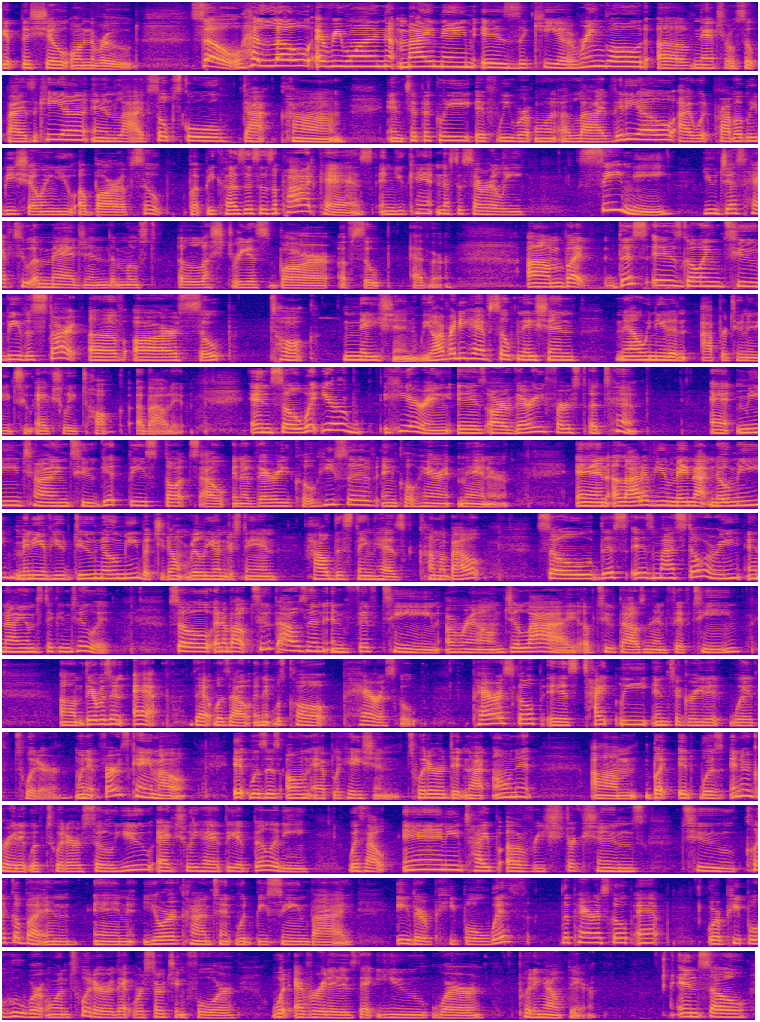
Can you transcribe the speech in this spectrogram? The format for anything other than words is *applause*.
get this show on the road. So, hello everyone. My name is Zakia Ringgold of Natural Soap by Zakia and LiveSoapSchool.com. And typically, if we were on a live video, I would probably be showing you a bar of soap. But because this is a podcast and you can't necessarily see me, you just have to imagine the most illustrious bar of soap ever. Um, but this is going to be the start of our Soap Talk Nation. We already have Soap Nation. Now we need an opportunity to actually talk about it. And so, what you're hearing is our very first attempt at me trying to get these thoughts out in a very cohesive and coherent manner. And a lot of you may not know me. Many of you do know me, but you don't really understand how this thing has come about. So, this is my story, and I am sticking to it. So, in about 2015, around July of 2015, um, there was an app that was out, and it was called Periscope. Periscope is tightly integrated with Twitter. When it first came out, it was its own application. Twitter did not own it, um, but it was integrated with Twitter, so you actually had the ability without any type of restrictions to click a button and your content would be seen by either people with the Periscope app or people who were on Twitter that were searching for whatever it is that you were putting out there. And so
